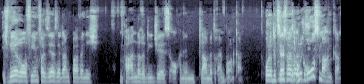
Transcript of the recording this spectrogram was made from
Ich wäre auf jeden Fall sehr, sehr dankbar, wenn ich ein paar andere DJs auch in den Plan mit reinbauen kann. Oder beziehungsweise auch groß machen kann.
